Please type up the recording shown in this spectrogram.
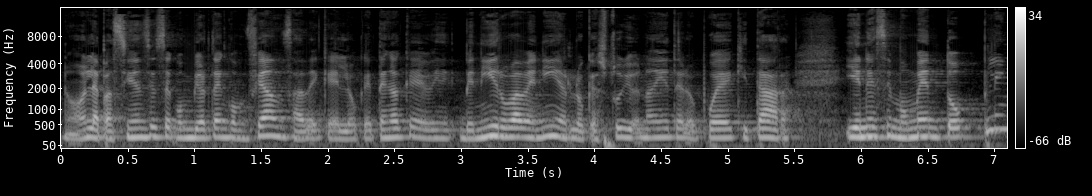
¿no? La paciencia se convierte en confianza de que lo que tenga que venir va a venir, lo que es tuyo nadie te lo puede quitar, y en ese momento, ¡pling!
